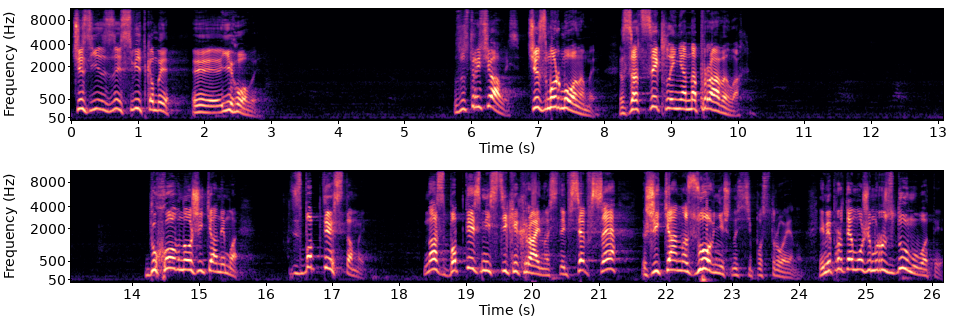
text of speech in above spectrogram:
Чи з, з свідками Єгови? Зустрічались? Чи з мормонами? Зациклення на правилах. Духовного життя немає. З баптистами. У нас в баптизмі стільки крайностей. Все, все життя на зовнішності построєно. І ми про те можемо роздумувати.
